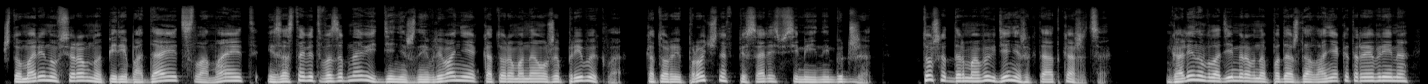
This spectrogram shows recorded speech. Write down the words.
что Марину все равно перебодает, сломает и заставит возобновить денежные вливания, к которым она уже привыкла, которые прочно вписались в семейный бюджет. Кто ж от дармовых денежек-то откажется? Галина Владимировна подождала некоторое время —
